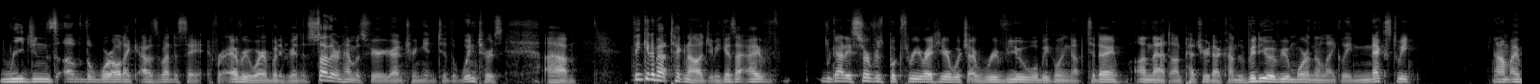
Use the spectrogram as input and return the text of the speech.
regions of the world, like I was about to say for everywhere, but if you're in the southern hemisphere, you're entering into the winters. Um, thinking about technology, because I've we got a Surface Book 3 right here, which I review will be going up today on that on Petri.com. The video review more than likely next week. Um, I,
